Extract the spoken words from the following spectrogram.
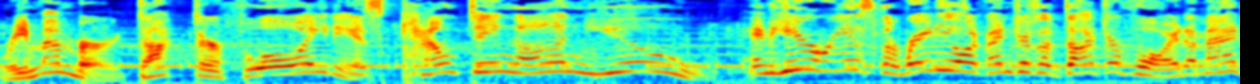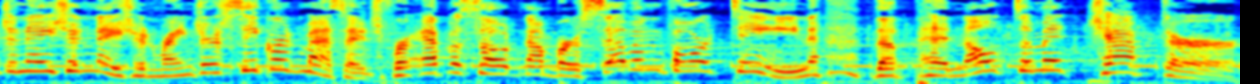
Remember, Dr. Floyd is counting on you. And here is the Radio Adventures of Dr. Floyd Imagination Nation Ranger secret message for episode number 714, the penultimate chapter.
